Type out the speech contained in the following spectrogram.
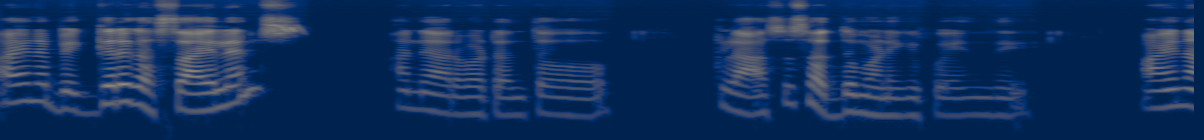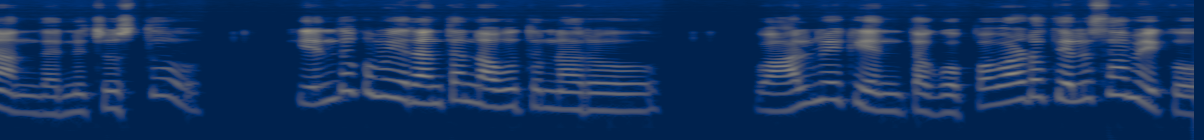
ఆయన బిగ్గరగా సైలెన్స్ అని అరవటంతో క్లాసు సద్దుమణిగిపోయింది. ఆయన అందరినీ చూస్తూ ఎందుకు మీరంతా నవ్వుతున్నారు? వాల్మీకి ఎంత గొప్పవాడో తెలుసా మీకు?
